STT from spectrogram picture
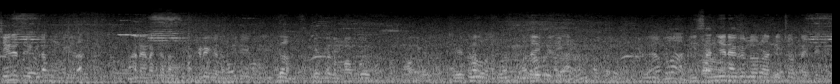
చేనేత విగ్రహం ఉంది కదా ఆయన వెనకాల అక్కడే కదా మీరు ఈ సంజయ్ నగర్లో అన్ని చోట్ల అయిపోయింది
